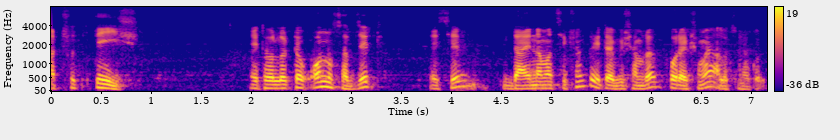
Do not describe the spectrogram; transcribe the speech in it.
আটশো তেইশ, এটা হলো একটা অন্য সাবজেক্ট এসে ডায়নামা সেকশন তো এটার বিষয়ে আমরা পরে এক সময় আলোচনা করব।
